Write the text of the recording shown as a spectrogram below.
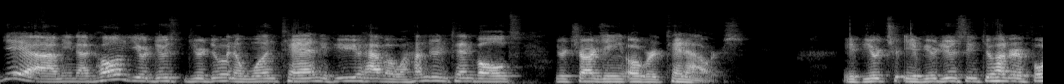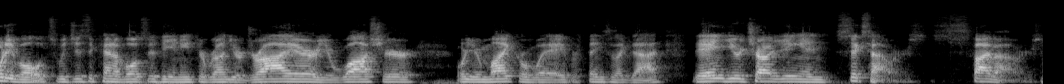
yeah, I mean, at home you're do, you're doing a 110. If you have a 110 volts, you're charging over 10 hours. If you're if you're using 240 volts, which is the kind of voltage that you need to run your dryer, or your washer, or your microwave, or things like that, then you're charging in six hours, five hours.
